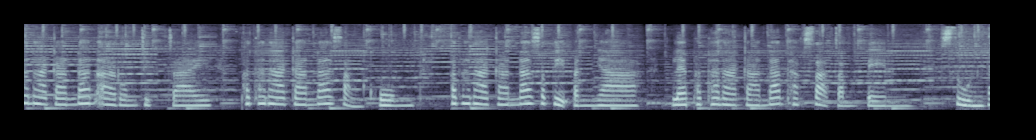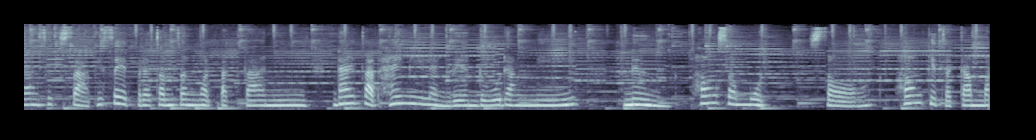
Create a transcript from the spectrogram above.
ฒนาการด้านอารมณ์จิตใจ พัฒนาการด้านสังคม พัฒนาการด้านสติปัญญา และพัฒนาการด้านทักษะจำเป็นศูนย์การศึกษาพิเศษประจำจังหวัดปัตตานี ได้จัดให้มีแหล่งเรียนรู้ดังนี้ 1. ห้องสมุด 2. ห้องกิจกรรมบ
